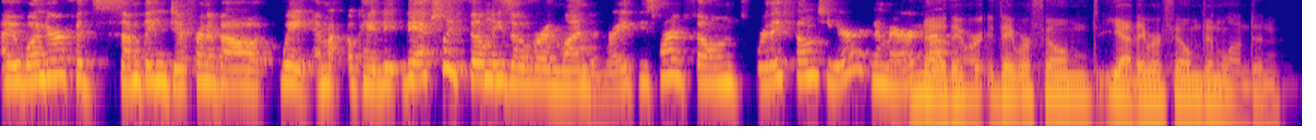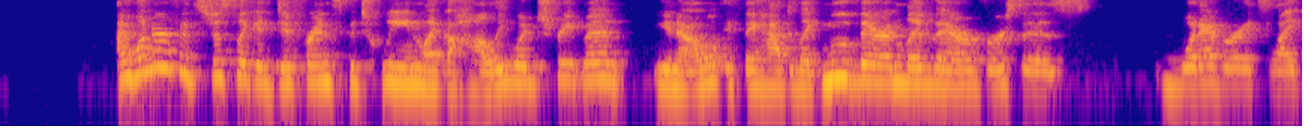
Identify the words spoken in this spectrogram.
I wonder if it's something different about. Wait, am I okay? They, they actually filmed these over in London, right? These weren't filmed. Were they filmed here in America? No, they were they were filmed. Yeah, they were filmed in London. I wonder if it's just like a difference between like a Hollywood treatment, you know, if they had to like move there and live there versus whatever it's like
